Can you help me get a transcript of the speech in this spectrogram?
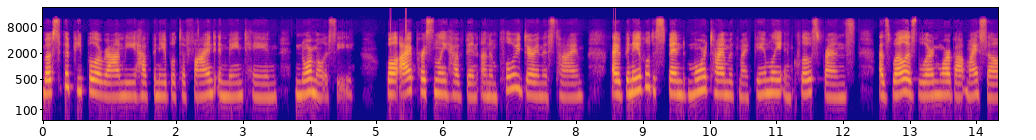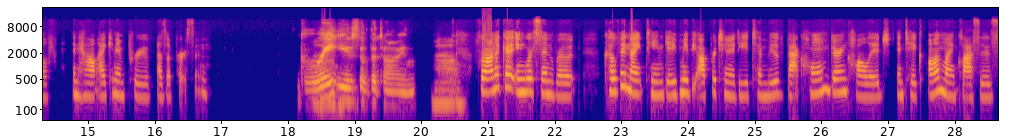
Most of the people around me have been able to find and maintain normalcy, while I personally have been unemployed during this time, I have been able to spend more time with my family and close friends, as well as learn more about myself and how I can improve as a person. Great wow. use of the time. Wow. Veronica Ingerson wrote, COVID 19 gave me the opportunity to move back home during college and take online classes,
